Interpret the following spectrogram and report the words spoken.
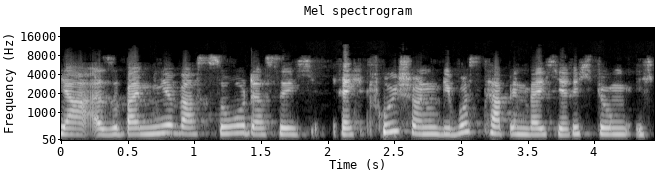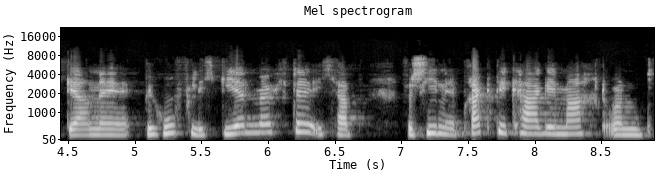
Ja, also bei mir war es so, dass ich recht früh schon gewusst habe, in welche Richtung ich gerne beruflich gehen möchte. Ich habe verschiedene Praktika gemacht und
